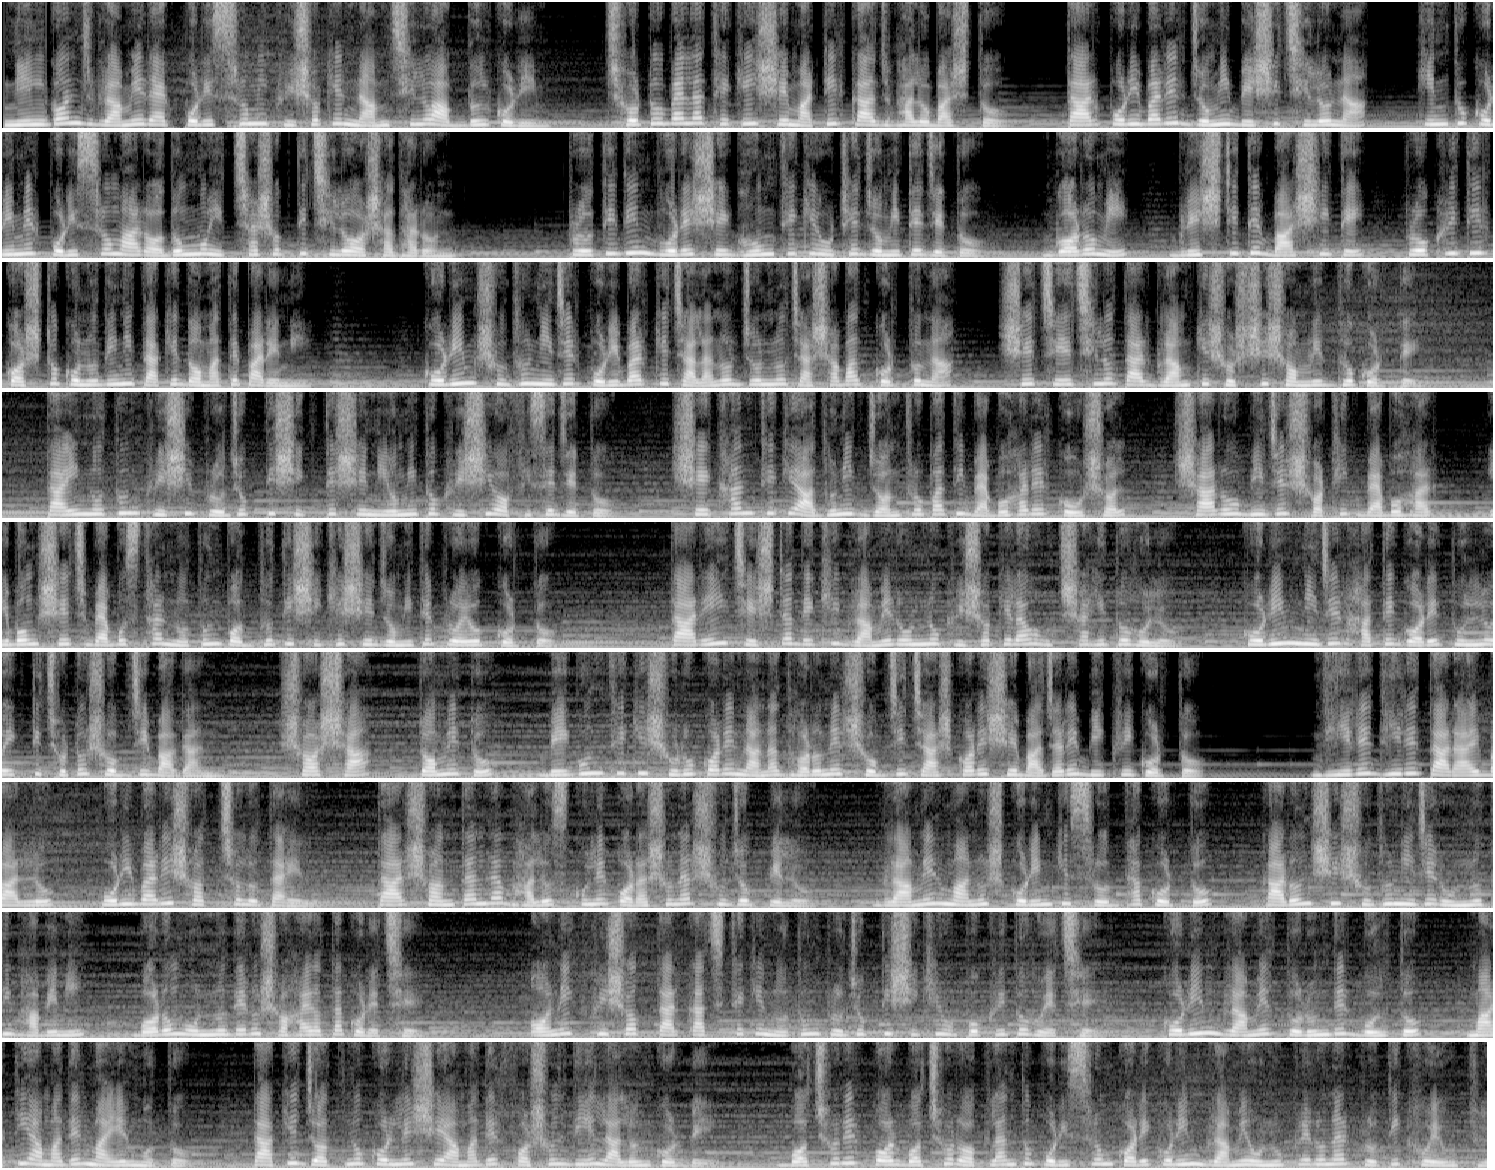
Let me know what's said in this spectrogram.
নীলগঞ্জ গ্রামের এক পরিশ্রমী কৃষকের নাম ছিল আব্দুল করিম। ছোটবেলা থেকেই সে মাটির কাজ ভালোবাসত। তার পরিবারের জমি বেশি ছিল না, কিন্তু করিমের পরিশ্রম আর অদম্য ইচ্ছাশক্তি ছিল অসাধারণ। প্রতিদিন ভোরে সে ঘুম থেকে উঠে জমিতে যেত। গরমে, বৃষ্টিতে বা শীতে প্রকৃতির কষ্ট কোনোদিনই তাকে দমাতে পারেনি। করিম শুধু নিজের পরিবারকে চালানোর জন্য চাষাবাদ করত না, সে চেয়েছিল তার গ্রামকে শস্যে সমৃদ্ধ করতে। তাই নতুন কৃষি প্রযুক্তি শিখতে সে নিয়মিত কৃষি অফিসে যেত। সেখান থেকে আধুনিক যন্ত্রপাতি ব্যবহারের কৌশল, সার ও বীজের সঠিক ব্যবহার এবং সেচ ব্যবস্থার নতুন পদ্ধতি শিখে সে জমিতে প্রয়োগ করত। তার এই চেষ্টা দেখে গ্রামের অন্য কৃষকেরাও উৎসাহিত হল। করিম নিজের হাতে গড়ে তুলল একটি ছোট সবজি বাগান। শসা, টমেটো, বেগুন থেকে শুরু করে নানা ধরনের সবজি চাষ করে সে বাজারে বিক্রি করত। ধীরে ধীরে তার আয় বাড়ল, পরিবারে সচ্ছলতা এল। তার সন্তানরা ভালো স্কুলে পড়াশোনার সুযোগ পেল। গ্রামের মানুষ করিমকে শ্রদ্ধা করত, কারণ সে শুধু নিজের উন্নতি ভাবেনি, বরং অন্যদেরও সহায়তা করেছে। অনেক কৃষক তার কাছ থেকে নতুন প্রযুক্তি শিখে উপকৃত হয়েছে। করিম গ্রামের তরুণদের বলতো, মাটি আমাদের মায়ের মতো। তাকে যত্ন করলে সে আমাদের ফসল দিয়ে লালন করবে। বছরের পর বছর অক্লান্ত পরিশ্রম করে করিম গ্রামে অনুপ্রেরণার প্রতীক হয়ে উঠল।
